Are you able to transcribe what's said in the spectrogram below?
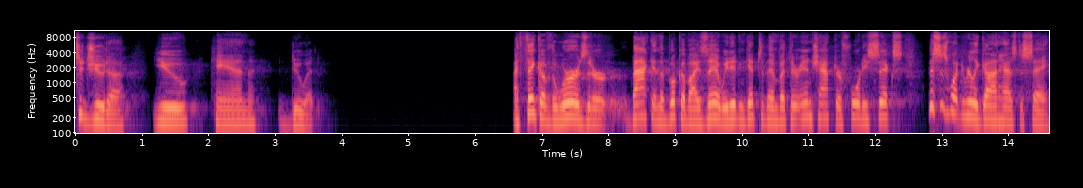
to Judah, you can do it. I think of the words that are back in the book of Isaiah. We didn't get to them, but they're in chapter 46. This is what really God has to say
